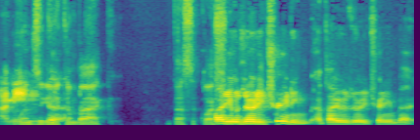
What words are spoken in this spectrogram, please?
I mean, When's he gonna yeah. come back? That's the question. I question. thought he was already training. I thought he was already training back.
